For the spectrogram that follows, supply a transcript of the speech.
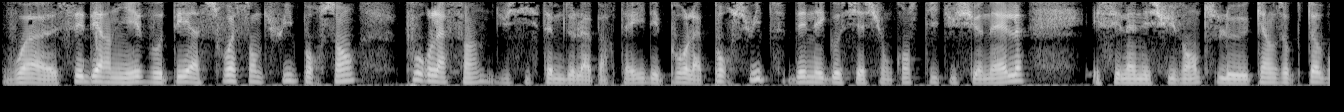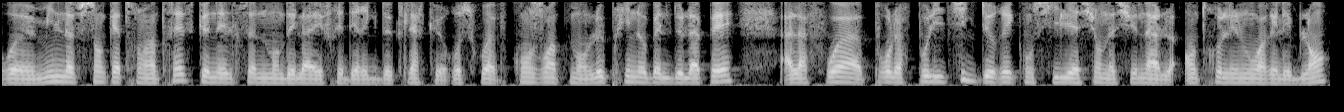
voit ces derniers voter à 68% pour la fin du système de l'apartheid et pour la poursuite des négociations constitutionnelles. Et c'est l'année suivante, le 15 octobre 1993, que Nelson Mandela et Frédéric de Klerk reçoivent conjointement le prix Nobel de la paix, à la fois pour leur politique de réconciliation nationale entre les Noirs et les Blancs,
